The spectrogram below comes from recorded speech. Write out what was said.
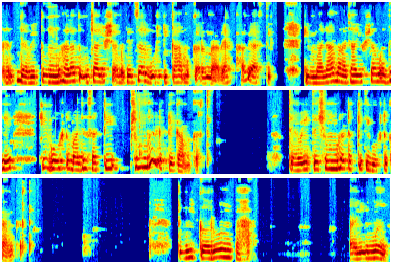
ज्यावेळी तुम्हाला तुमच्या आयुष्यामध्ये जर गोष्टी काम करणाऱ्या हव्या असतील की मला माझ्या आयुष्यामध्ये ही गोष्ट माझ्यासाठी शंभर टक्के काम करते. त्यावेळी ते शंभर टक्के ती गोष्ट काम करते. तुम्ही करून पहा. आणि मग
